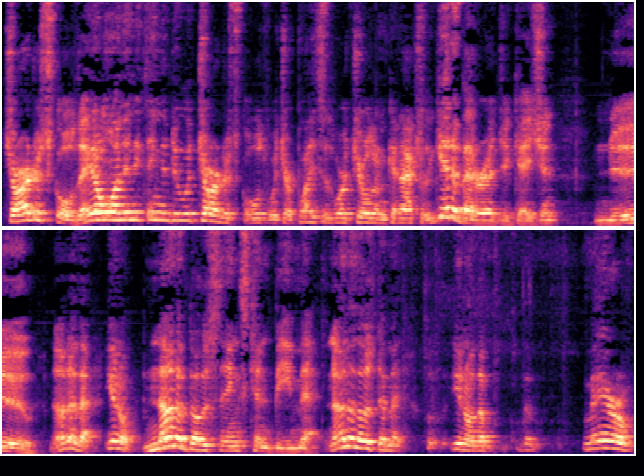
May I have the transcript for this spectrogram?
Charter schools. They don't want anything to do with charter schools, which are places where children can actually get a better education. No, none of that. You know, none of those things can be met. None of those demands. You know, the the mayor of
